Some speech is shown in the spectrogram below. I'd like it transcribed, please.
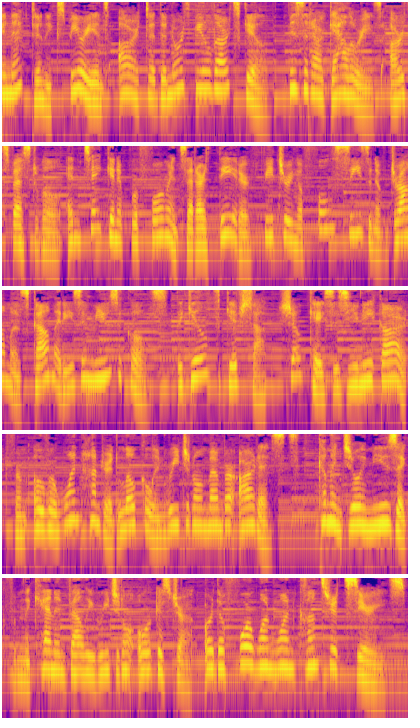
Connect and experience art at the Northfield Arts Guild. Visit our galleries, arts festival, and take in a performance at our theater featuring a full season of dramas, comedies, and musicals. The Guild's gift shop showcases unique art from over 100 local and regional member artists. Come enjoy music from the Cannon Valley Regional Orchestra or the 411 Concert Series.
